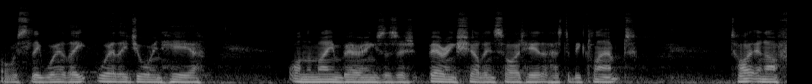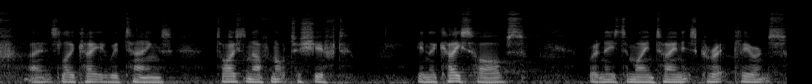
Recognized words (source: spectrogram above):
obviously where they, where they join here, on the main bearings there's a bearing shell inside here that has to be clamped tight enough and it's located with tangs tight enough not to shift in the case halves but it needs to maintain its correct clearance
